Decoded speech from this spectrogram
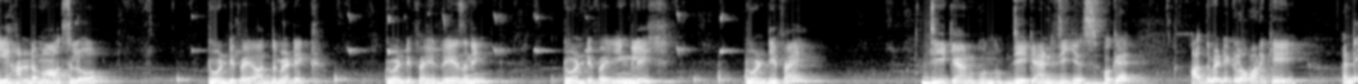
ఈ హండ్రెడ్ మార్క్స్లో twenty five arithmetic twenty five reasoning twenty five English twenty five GK అనుకుందాం జీకే అండ్ జీఎస్ ఓకే అథమెటిక్లో మనకి అంటే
